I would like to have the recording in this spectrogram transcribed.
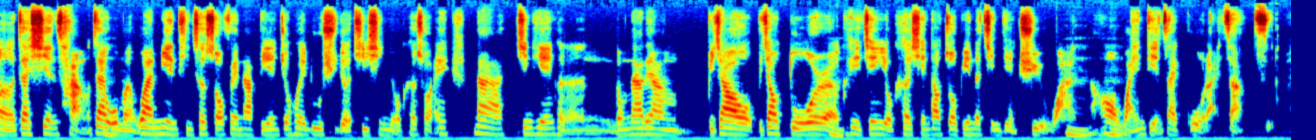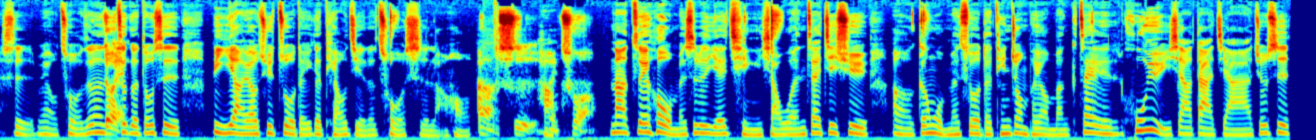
呃在现场，在我们外面停车收费那边，就会陆续的提醒游客说，哎，那今天可能容纳量比较比较多了，嗯可以建议游客先到周边的景点去玩，嗯然后嗯晚一点再过来这样子。是没有错，真的这个都是必要要去做的一个调节的措施了哈。嗯，是没错。那最后，我们是不是也请小文再继续呃，跟我们所有的听众朋友们再呼吁一下大家，就是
